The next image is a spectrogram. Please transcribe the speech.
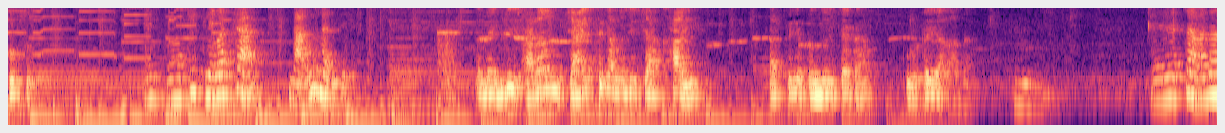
খুব সুন্দর। এই স্মোকি ফ্লেভারটা দারুণ লাগছে। তবে এমনি সাধারণ চায়ের থেকে আমরা যে চা খাই তার থেকে তন্দুরি চাটা পুরোটাই আলাদা। একটা আলাদা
